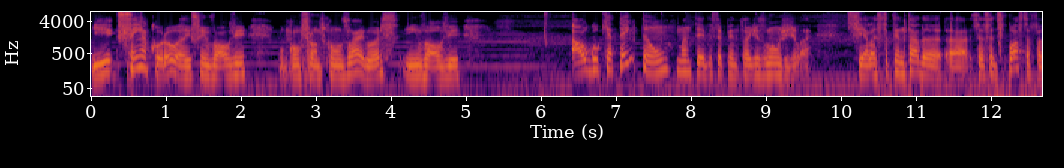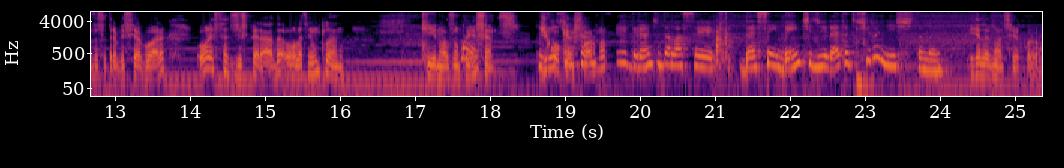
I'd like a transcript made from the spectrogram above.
E sem a coroa, isso envolve um confronto com os Lygors e envolve algo que até então manteve os Serpentoides longe de lá. Se ela está tentada, a- se ela está disposta a fazer essa travessia agora, ou ela está desesperada, ou ela tem um plano que nós não Bom, conhecemos. De qualquer uma forma, chance grande dela ser descendente direta de Tiranish também. irrelevante a coroa.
